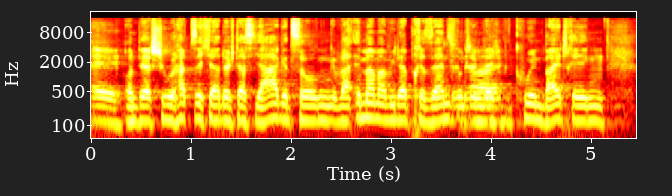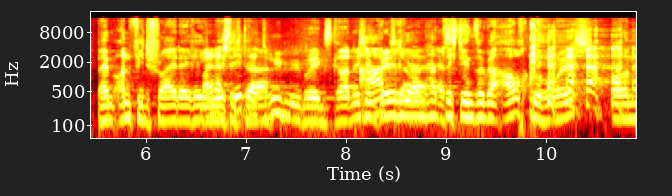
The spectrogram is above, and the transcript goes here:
Ey. Und der Schuh hat sich ja durch das Jahr gezogen, war immer mal wieder präsent Total. in irgendwelchen coolen Beiträgen beim On-Feed Friday regelmäßig. Meiner steht da, da drüben übrigens gerade nicht Adrian im Bild. Adrian hat sich den sogar auch geholt. und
